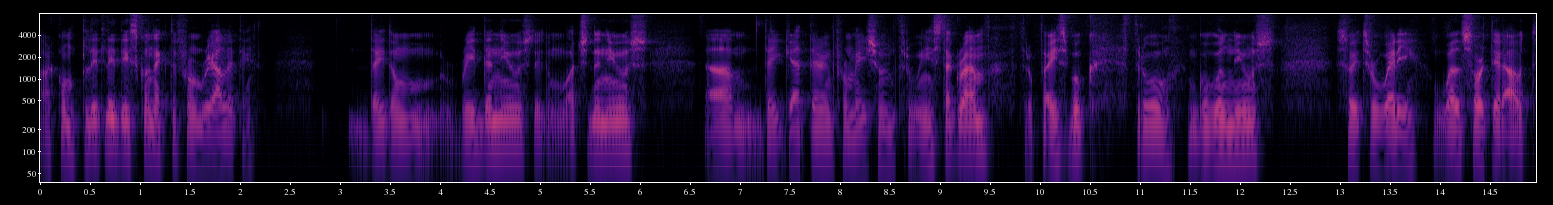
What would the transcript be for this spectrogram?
are completely disconnected from reality. They don't read the news, they don't watch the news, um, they get their information through Instagram, through Facebook, through Google News, so it's already well sorted out.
